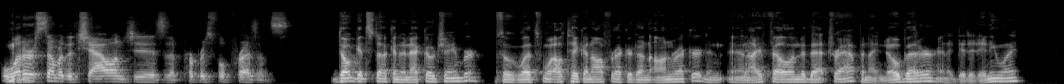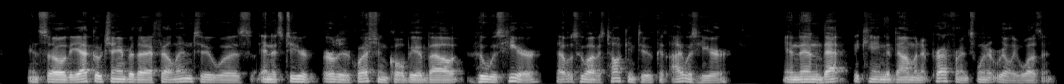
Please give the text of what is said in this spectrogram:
what mm-hmm. are some of the challenges of purposeful presence? Don't get stuck in an echo chamber. So let's well, I'll take an off record on on record and and I fell into that trap and I know better and I did it anyway. And so the echo chamber that I fell into was and it's to your earlier question Colby about who was here. That was who I was talking to because I was here. And then that became the dominant preference when it really wasn't.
